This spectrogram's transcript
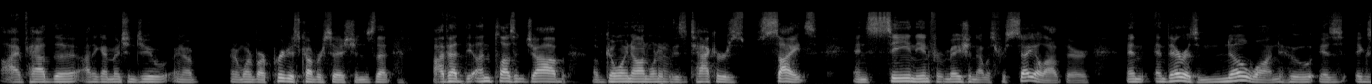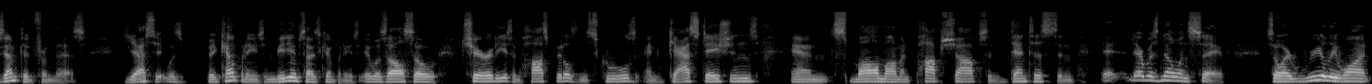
I've had the, I think I mentioned to you in, a, in one of our previous conversations that I've had the unpleasant job of going on one of these attackers' sites and seeing the information that was for sale out there. And, and there is no one who is exempted from this. Yes, it was big companies and medium sized companies. It was also charities and hospitals and schools and gas stations and small mom and pop shops and dentists. And it, eh, there was no one safe. So I really want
